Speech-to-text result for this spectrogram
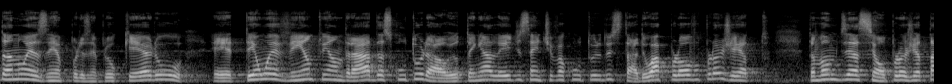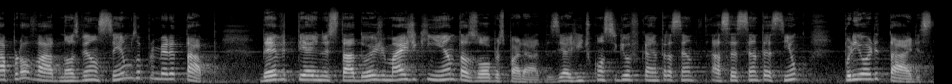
Dando um exemplo, por exemplo, eu quero é, ter um evento em Andradas cultural. Eu tenho a lei de incentivo à cultura do Estado. Eu aprovo o projeto. Então vamos dizer assim, ó, o projeto está aprovado. Nós vencemos a primeira etapa deve ter aí no estado hoje mais de 500 obras paradas. E a gente conseguiu ficar entre as 65 prioritárias.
